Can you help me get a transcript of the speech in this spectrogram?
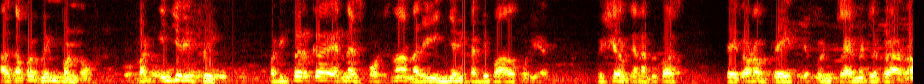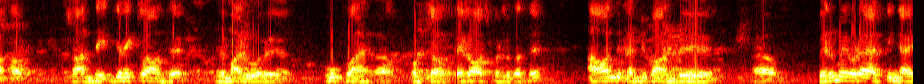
அதுக்கப்புறம் வின் பண்ணுறோம் பட் இன்ஜுரி ஃப்ரீ பட் இப்போ இருக்க என்ன ஸ்போர்ட்ஸ்னால் நிறைய இன்ஜுரி கண்டிப்பாக ஆகக்கூடிய விஷயம் இருக்கு ஏன்னா because they lot of break different கிளைமேட்டில் போய் ஆடுறாங்க. ஸோ அந்த இன்ஜுரிக்கெலாம் வந்து இந்த மாதிரி ஒரு ஊக்கம் கொடுத்த ரயில்வே ஹாஸ்பிட்டலுக்கு வந்து நான் வந்து கண்டிப்பாக வந்து பெருமையோட ஐ திங்க் ஐ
